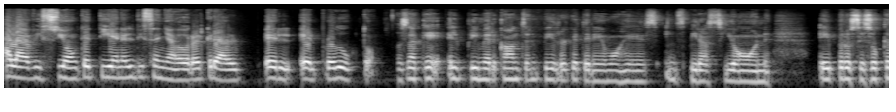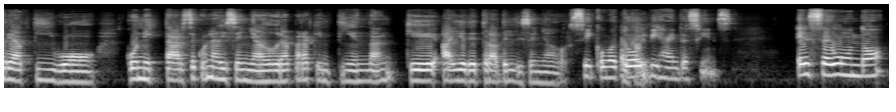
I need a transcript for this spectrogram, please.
a la visión que tiene el diseñador al crear el, el producto. O sea que el primer content pillar que tenemos es inspiración, el proceso creativo, conectarse con la diseñadora para que entiendan qué hay detrás del diseñador. Sí, como todo el behind the scenes. El segundo,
